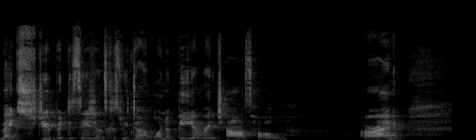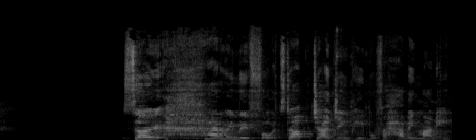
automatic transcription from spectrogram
make stupid decisions because we don't want to be a rich asshole. All right? So, how do we move forward? Stop judging people for having money.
